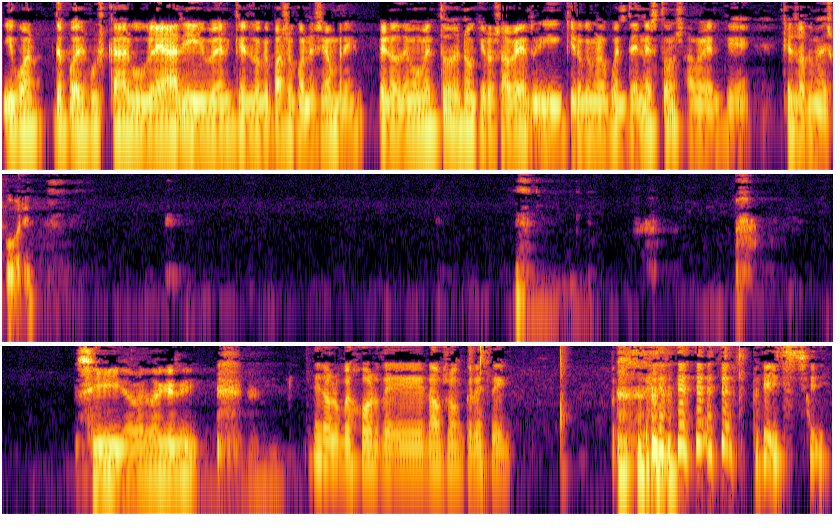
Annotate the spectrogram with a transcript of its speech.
igual te puedes buscar, googlear y ver qué es lo que pasó con ese hombre. Pero de momento no quiero saber y quiero que me lo cuenten estos, a ver qué, qué es lo que me descubren. Sí, la verdad que sí. Era lo mejor de Dawson Crece. sí.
